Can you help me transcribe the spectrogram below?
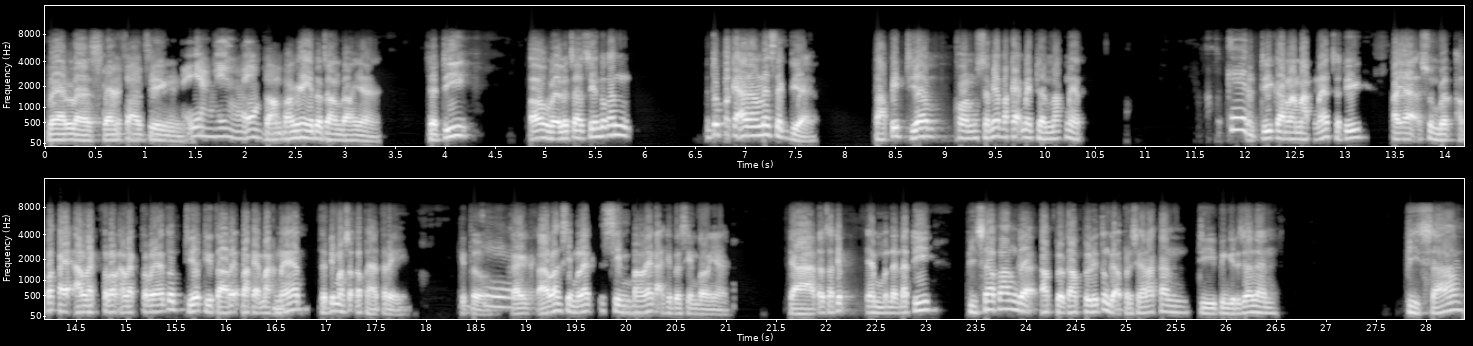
wireless, wireless charging. yang iya iya Contohnya itu contohnya. Jadi eh wireless charging itu kan itu pakai aliran listrik dia. Tapi dia konsepnya pakai medan magnet. Oke Jadi karena magnet jadi kayak sumber apa kayak elektron-elektronnya itu dia ditarik pakai magnet jadi masuk ke baterai. Gitu. Oke. Kayak apa simpelnya simpelnya kayak gitu simpelnya. Ya, terus tadi yang benar tadi bisa apa enggak kabel-kabel itu enggak berserakan di pinggir jalan? Bisa,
